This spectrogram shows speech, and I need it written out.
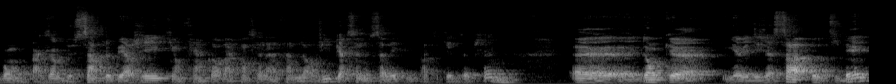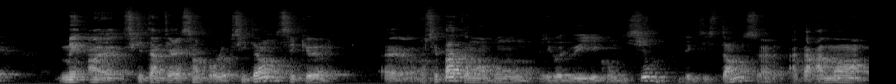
bon, par exemple, de simples bergers qui ont fait un corps d'arc-en-ciel à la fin de leur vie, personne ne savait qu'ils pratiquaient le Dzogchen. Euh, donc, euh, il y avait déjà ça au Tibet. Mais euh, ce qui est intéressant pour l'Occident, c'est que euh, on ne sait pas comment vont évoluer les conditions d'existence. Apparemment,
